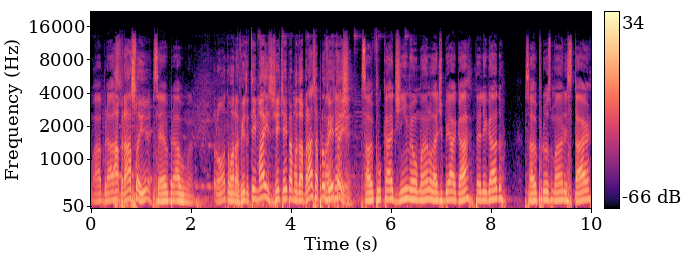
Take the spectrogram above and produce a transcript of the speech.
Um abraço. Abraço aí. Você é brabo, mano. Pronto, maravilha. Tem mais gente aí pra mandar abraço? Aproveita Mas, aí. gente, Salve pro Cadinho, meu mano, lá de BH, tá ligado? Salve pros mano Star,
